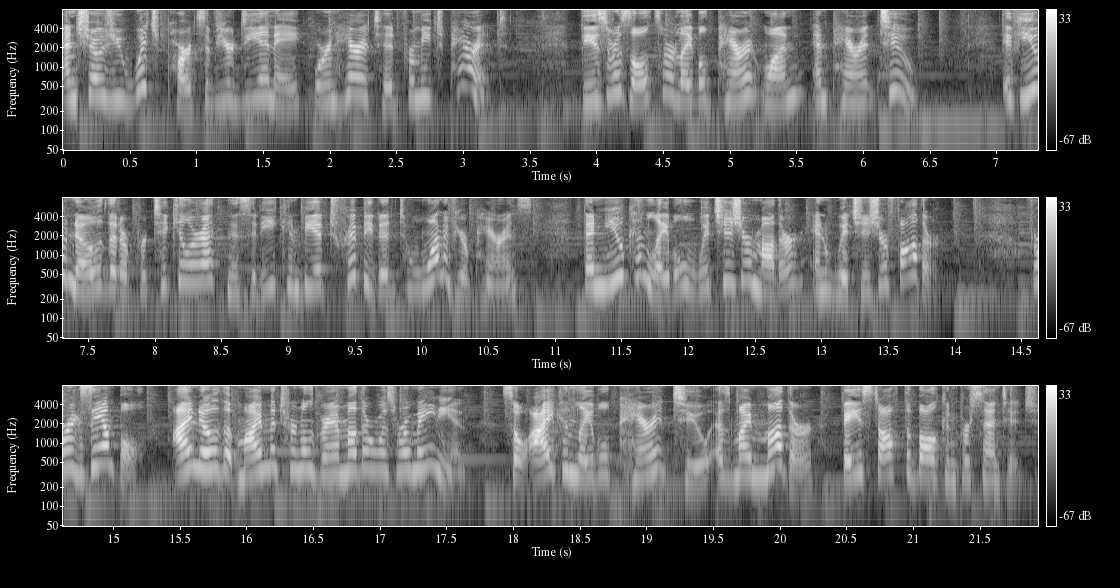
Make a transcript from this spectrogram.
and shows you which parts of your DNA were inherited from each parent. These results are labeled Parent 1 and Parent 2. If you know that a particular ethnicity can be attributed to one of your parents, then you can label which is your mother and which is your father. For example, I know that my maternal grandmother was Romanian, so I can label parent 2 as my mother based off the Balkan percentage.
